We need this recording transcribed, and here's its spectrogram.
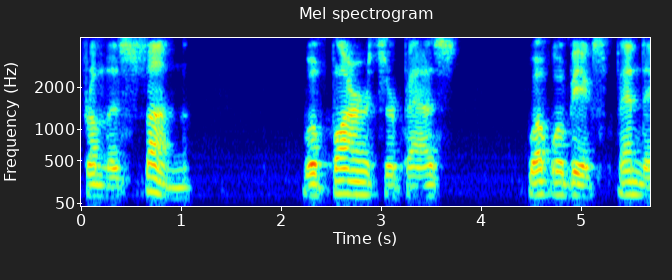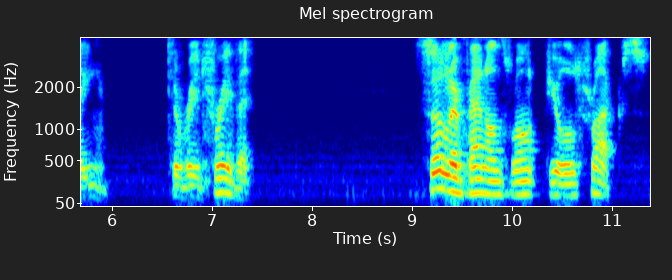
from the sun will far surpass what we'll be expending to retrieve it. Solar panels won't fuel trucks,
